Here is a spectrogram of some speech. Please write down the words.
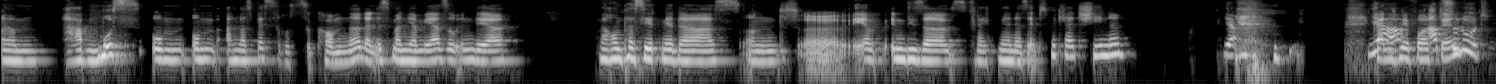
ähm, haben muss, um, um an was Besseres zu kommen. Ne? Dann ist man ja mehr so in der, warum passiert mir das? Und äh, eher in dieser, vielleicht mehr in der Selbstmitleidsschiene. Ja. Kann ja, ich mir vorstellen. Absolut.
